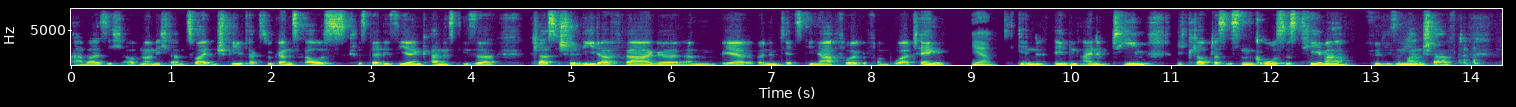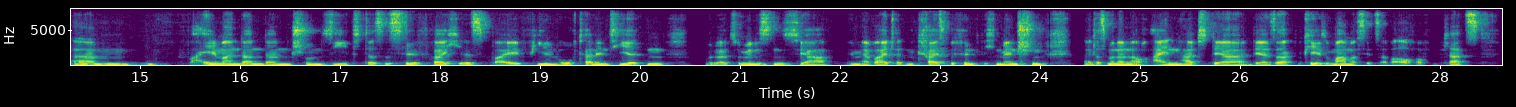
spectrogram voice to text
aber sich auch noch nicht am zweiten Spieltag so ganz rauskristallisieren kann, ist diese klassische Leaderfrage. Ähm, wer übernimmt jetzt die Nachfolge von Boateng? Ja. in, in einem Team. Ich glaube, das ist ein großes Thema für diese Mannschaft, ähm, weil man dann, dann schon sieht, dass es hilfreich ist bei vielen Hochtalentierten oder zumindestens ja im erweiterten Kreis befindlichen Menschen, äh, dass man dann auch einen hat, der, der sagt, okay, so machen wir es jetzt aber auch auf dem Platz.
